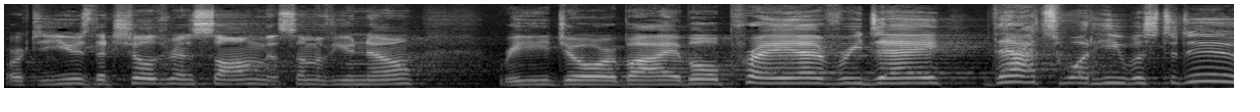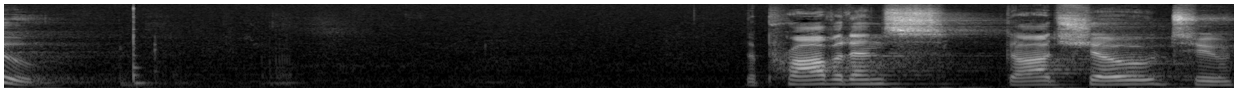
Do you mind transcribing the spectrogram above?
Or to use the children's song that some of you know, read your Bible, pray every day. That's what he was to do. The providence God showed to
